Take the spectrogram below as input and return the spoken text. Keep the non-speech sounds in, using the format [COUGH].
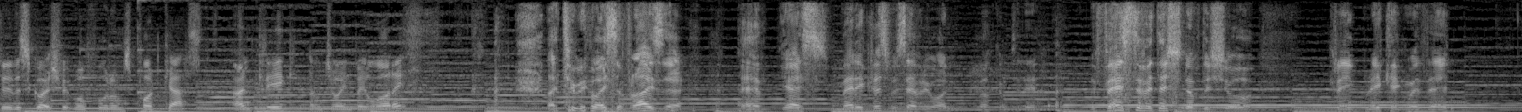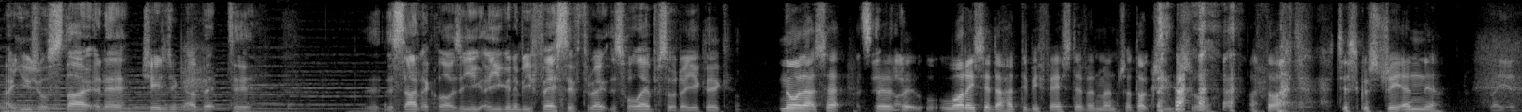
to the Scottish Football Forums podcast. I'm Craig and I'm joined by Laurie. [LAUGHS] that took me by surprise there. Um, yes, Merry Christmas, everyone. Welcome to the, the festive edition of the show. Craig breaking with uh, our usual start and uh, changing it a bit to the, the Santa Claus. Are you are you going to be festive throughout this whole episode? Are you, Craig? No, that's it. That's The, it. the, Laurie said I had to be festive in my introduction, so [LAUGHS] I thought I'd [LAUGHS] just go straight in there.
